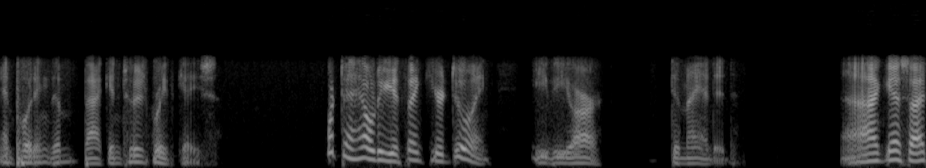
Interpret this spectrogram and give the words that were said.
and putting them back into his briefcase. What the hell do you think you're doing? EVR demanded. I guess I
